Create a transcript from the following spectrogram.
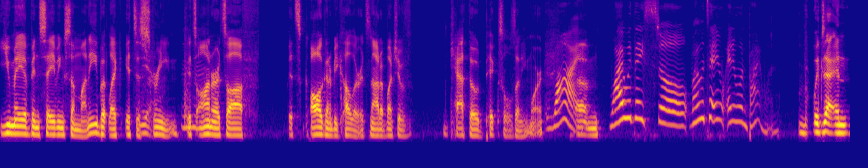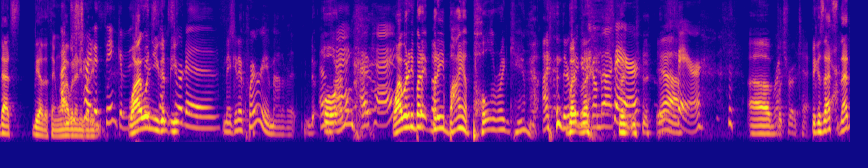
you may have been saving some money, but like it's a Yeah. screen. It's Mhm. on or it's off. It's all going to be color. It's not a bunch of cathode pixels anymore. Why? Um, why would they still? Why would anyone buy one? Exactly, and that's the other thing. Why I'm would just anybody? Trying to think of why wouldn't you? there go- some you- sort of? Make an aquarium out of it. or- Okay. okay. Why would anybody? But buy a Polaroid camera. they're But- making a but- comeback. Fair. Yeah. Fair. Uh, Retro tech. Because that's that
